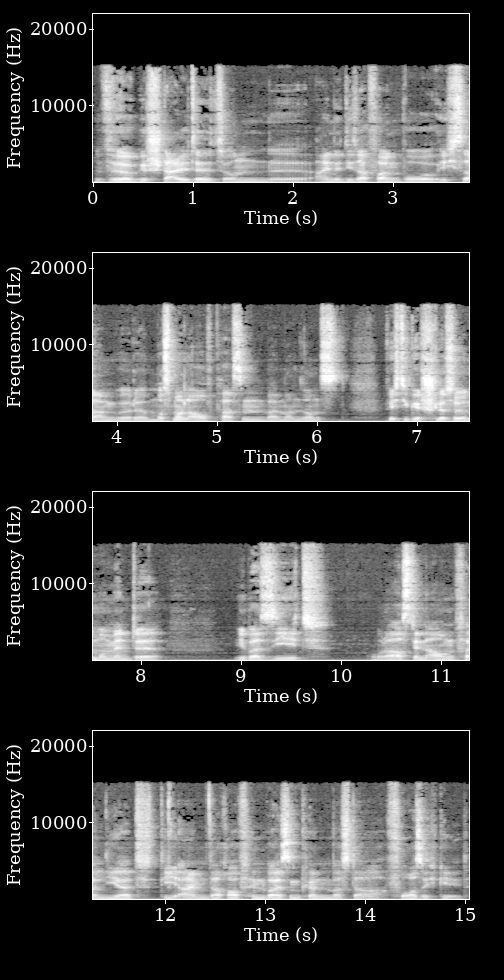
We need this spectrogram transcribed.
wirr gestaltet und äh, eine dieser Folgen, wo ich sagen würde, muss man aufpassen, weil man sonst wichtige Schlüsselmomente übersieht oder aus den Augen verliert, die einem darauf hinweisen können, was da vor sich geht.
